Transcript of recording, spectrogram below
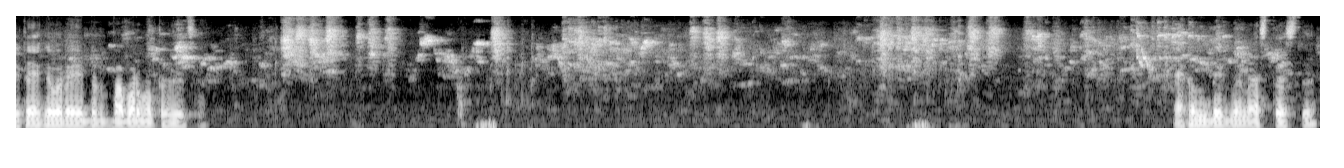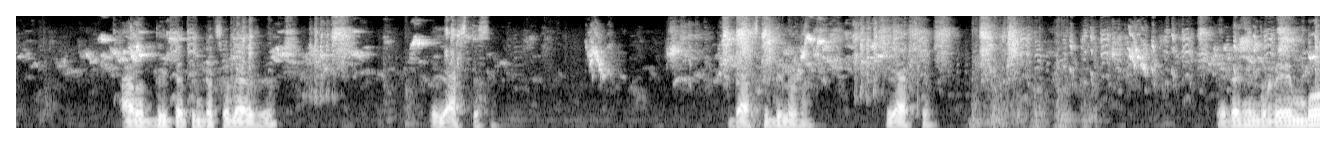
এটা একেবারে এটার বাবার মতো হয়েছে। এখন দেখবেন আস্তে আস্তে আরও দুইটা, তিনটা চলে আসবে। এই আসতেছে। আসতে দিল না। এই আসছে। এটা কিন্তু রেনবো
